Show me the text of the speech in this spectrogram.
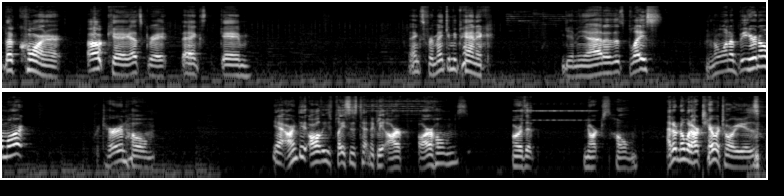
The corner. Okay, that's great. Thanks, game. Thanks for making me panic. Get me out of this place. I don't want to be here no more. Return home. Yeah, aren't they all these places technically our our homes? Or is it Gnorc's home? I don't know what our territory is.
